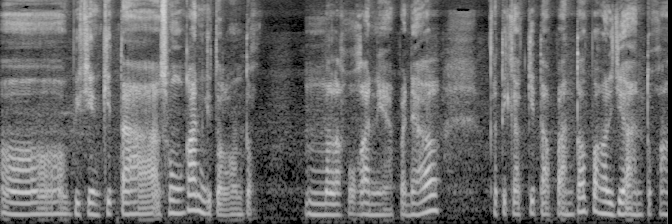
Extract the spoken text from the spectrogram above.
uh, bikin kita sungkan gitu loh untuk melakukannya. Padahal ketika kita pantau pekerjaan tukang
